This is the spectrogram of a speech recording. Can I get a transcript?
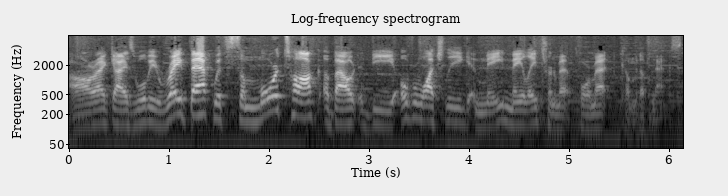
All right, guys, we'll be right back with some more talk about the Overwatch League May Melee tournament format coming up next.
